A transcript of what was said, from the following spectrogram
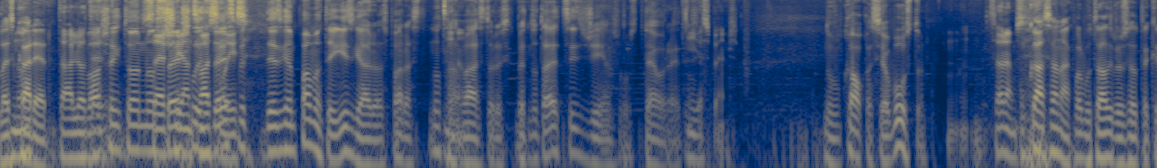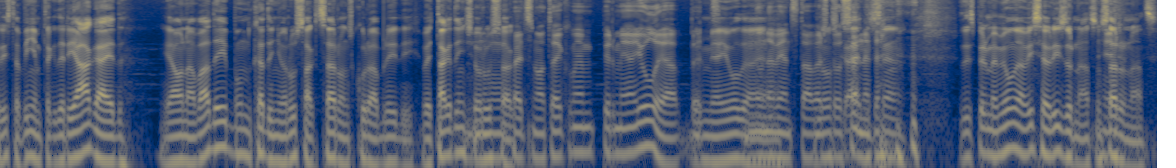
nu, karjeru. tā ļoti Vašingtonā no 6 Seši Jans līdz Vasilijs. 10 diezgan pamatīgi izgāžās parasti. Nu, tā Jā. vēsturiski. Bet nu, tā ir cits GMs būs teorētiski. iespējams. Nu, kaut kas jau būs tur. Cerams. Un kā sanāk, varbūt atgriežoties pie Krista, viņam tagad ir jāgaida jaunā vadība, un kad viņi var uzsākt sarunas, kurā brīdī? Vai tagad viņš jau Nu, uzsākt? pēc noteikumiem 1. jūlijā. Bet, 1. jūlijā. nu, neviens tā vairs Nu, to skaidrs, sen nedara. jā. Līdz 1. jūlijam viss jau ir izrunāts un Jā. sarunāts.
